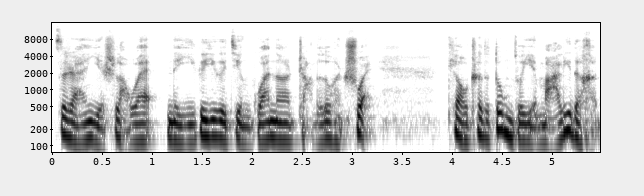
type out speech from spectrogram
自然也是老外。那一个一个警官呢，长得都很帅，跳车的动作也麻利的很。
